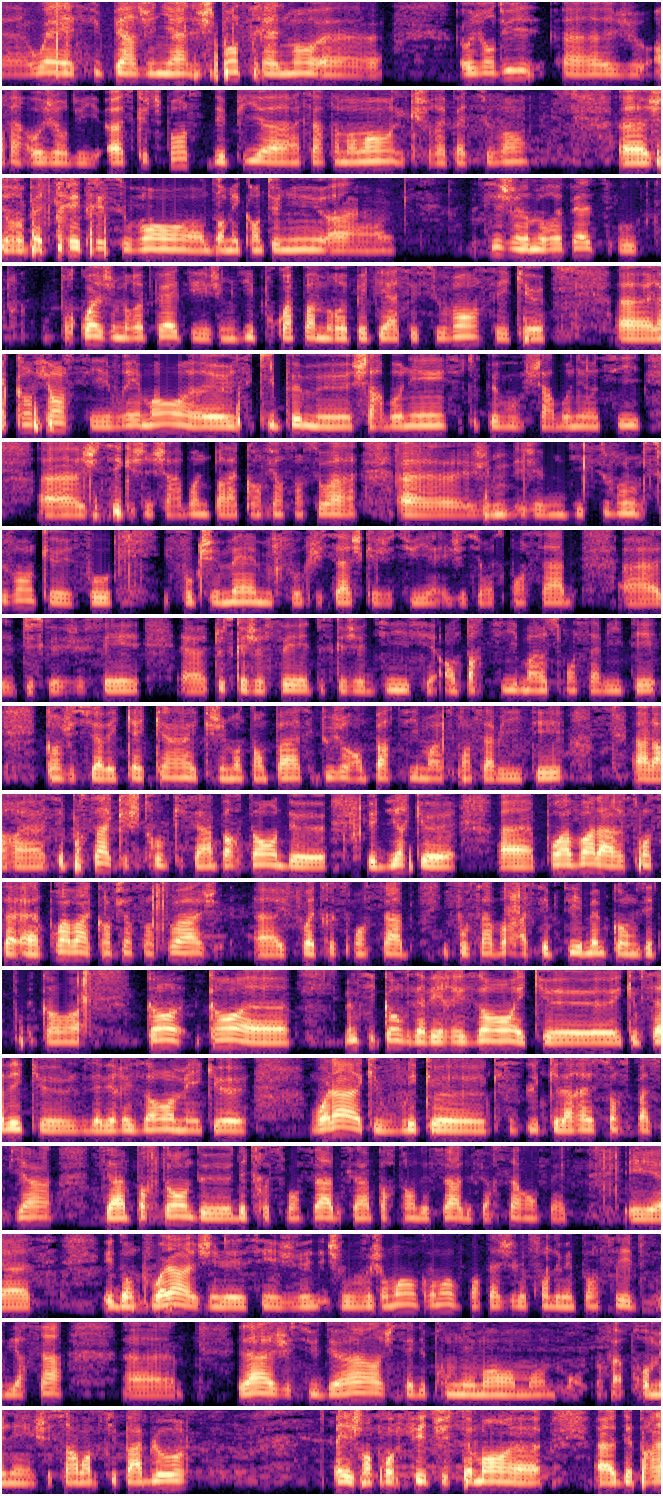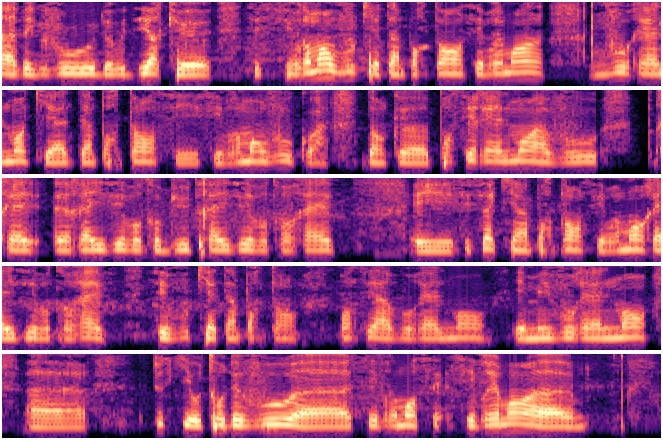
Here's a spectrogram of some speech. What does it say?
Euh, ouais, super génial. Je pense réellement euh, aujourd'hui, euh, enfin aujourd'hui, euh, ce que je pense depuis euh, un certain moment et que je répète souvent, euh, je répète très très souvent dans mes contenus. si je me répète ou pourquoi je me répète et je me dis pourquoi pas me répéter assez souvent, c'est que euh, la confiance c'est vraiment euh, ce qui peut me charbonner, ce qui peut vous charbonner aussi. Euh, je sais que je charbonne par la confiance en soi. Euh, je, je, me dis souvent souvent qu'il faut il faut que je m'aime, il faut que je sache que je suis je suis responsable euh, de ce que je fais, euh, tout ce que je fais, tout ce que je dis, c'est en partie ma responsabilité. Quand je suis avec quelqu'un et que je ne m'entends pas, c'est toujours en partie ma responsabilité. Alors c'est pour ça que je trouve que c'est important de, de dire que euh, pour avoir la responsa euh, pour avoir la confiance en soi, euh, il faut être responsable. Il faut savoir accepter même quand vous êtes quand quand quand euh, même si quand vous avez raison et que et que vous savez que vous avez raison mais que voilà que vous voulez que que, la relation se passe bien c'est important de d'être responsable. C'est important de ça de faire ça en fait. Et euh, et donc voilà je c'est je veux je veux vraiment vraiment vous partager le fond de mes pensées de vous dire ça. Euh, là je suis dehors j'essaie de promener mon, mon, mon enfin promener. Je sors mon petit Pablo et j'en profite justement euh, euh, de parler avec vous, de vous dire que c'est vraiment vous qui êtes important, c'est vraiment vous réellement qui êtes important, c'est vraiment vous quoi. Donc euh, pensez réellement à vous, ré réalisez votre but, réalisez votre rêve, et c'est ça qui est important, c'est vraiment réaliser votre rêve. C'est vous qui êtes important. Pensez à vous réellement, aimez-vous réellement. Euh, tout ce qui est autour de vous, euh, c'est vraiment, c'est vraiment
